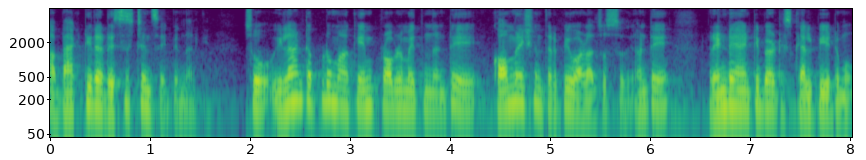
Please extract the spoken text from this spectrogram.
ఆ బ్యాక్టీరియా రెసిస్టెన్స్ అయిపోయింది దానికి. సో ఇలాంటప్పుడు మాకేం ప్రాబ్లం అవుతుందంటే కాంబినేషన్ థెరపీ వాడాల్సి వస్తుంది. అంటే రెండు యాంటీబయాటిక్స్ కలిపియటము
